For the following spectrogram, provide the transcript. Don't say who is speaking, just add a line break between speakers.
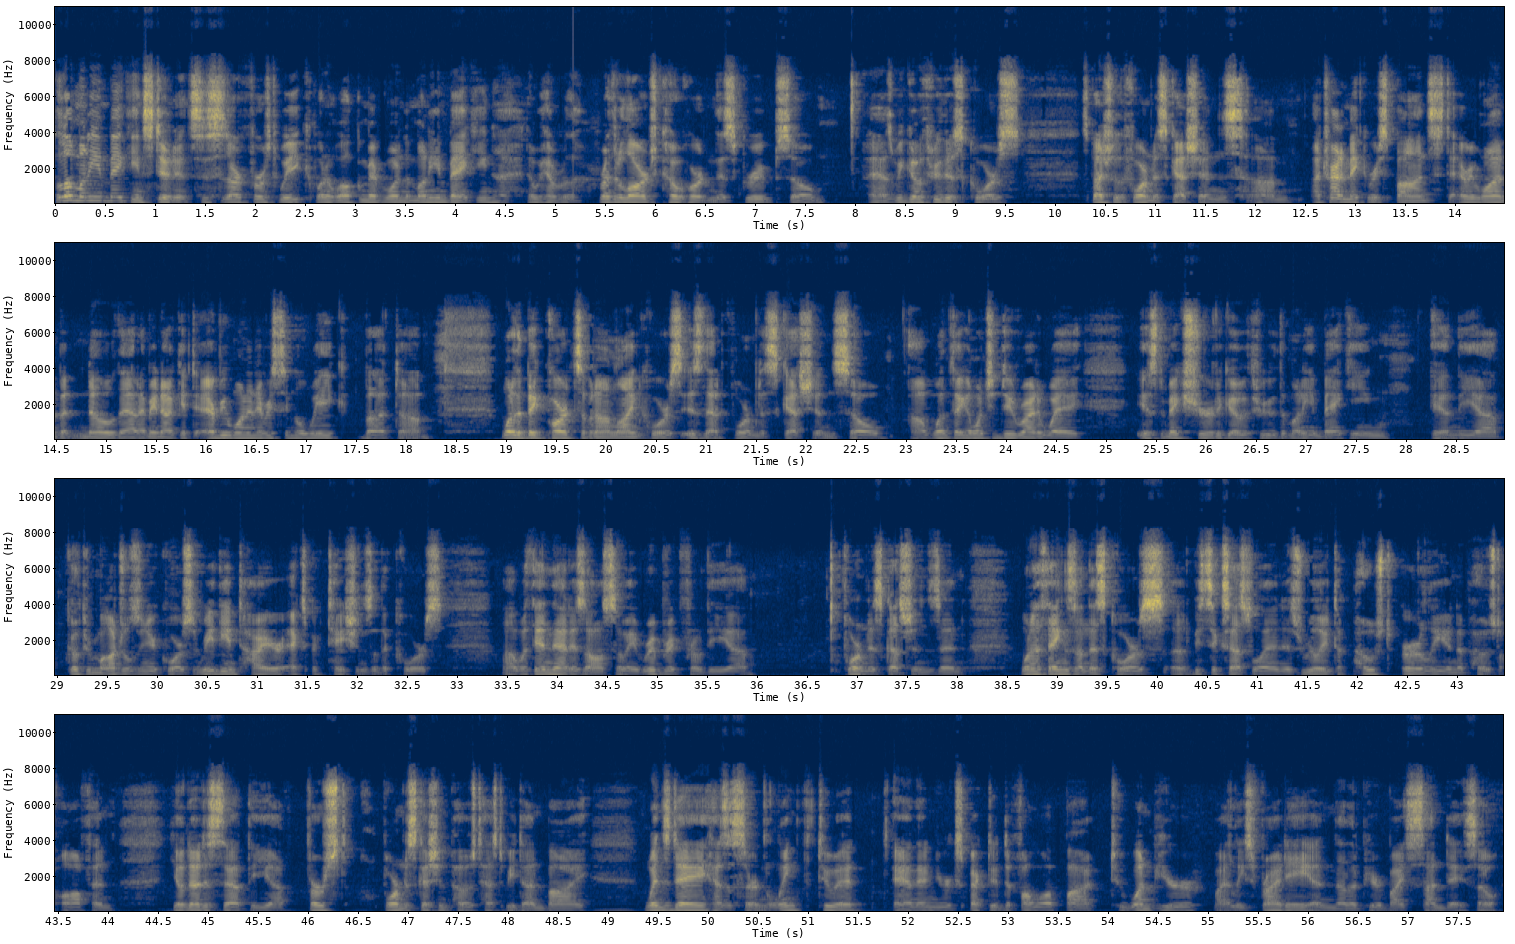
Hello, Money and Banking students. This is our first week. I want to welcome everyone to Money and Banking. I know we have a rather large cohort in this group, so as we go through this course, especially the forum discussions, um, I try to make a response to everyone, but know that I may not get to everyone in every single week. But um, one of the big parts of an online course is that forum discussion. So uh, one thing I want you to do right away is to make sure to go through the Money and Banking and the uh, go through modules in your course and read the entire expectations of the course. Uh, within that is also a rubric for the uh, forum discussions. And one of the things on this course uh, to be successful in is really to post early and to post often. You'll notice that the uh, first forum discussion post has to be done by Wednesday, has a certain length to it, and then you're expected to follow up by, to one peer by at least Friday and another peer by Sunday. So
